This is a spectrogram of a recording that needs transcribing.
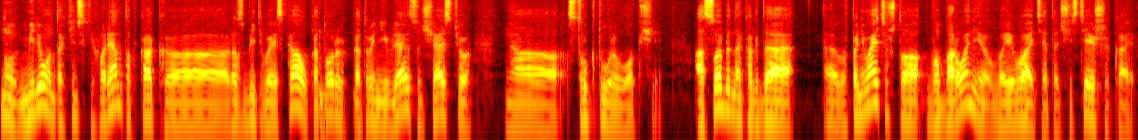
Ну, миллион тактических вариантов, как э, разбить войска, у которых, которые не являются частью э, структуры общей. Особенно, когда вы понимаете, что в обороне воевать это чистейший кайф.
